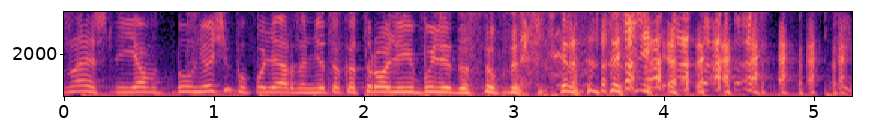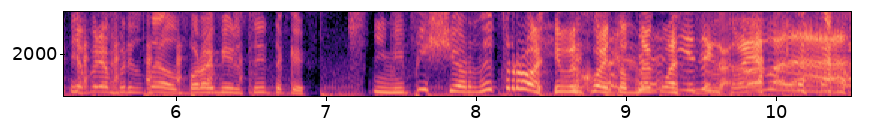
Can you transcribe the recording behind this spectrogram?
знаешь ли, я вот был не очень популярным, мне только тролли и были доступны в 14 лет. Я прям представил, Барамир стоит такой, с ними пещерный тролль, и выходит. «Опа-да!»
